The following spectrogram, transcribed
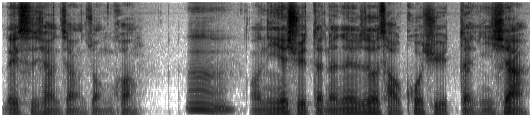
类似像这样的状况？嗯，哦，你也许等了那个热潮过去，等一下。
